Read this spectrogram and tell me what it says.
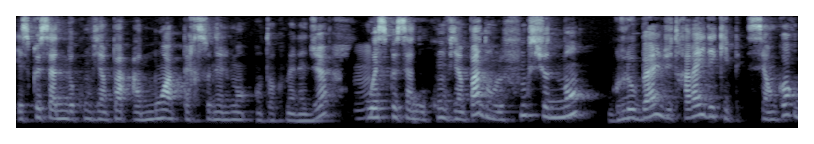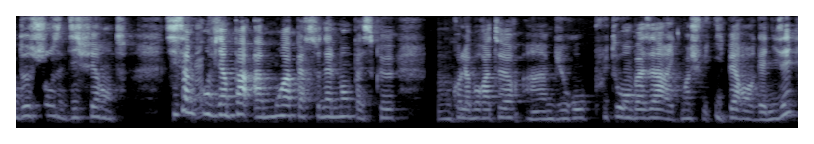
est-ce que ça ne me convient pas à moi personnellement en tant que manager mmh. ou est-ce que ça ne convient pas dans le fonctionnement global du travail d'équipe? C'est encore deux choses différentes. Si ça ne me mmh. convient pas à moi personnellement parce que mon collaborateur a un bureau plutôt en bazar et que moi je suis hyper organisée,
